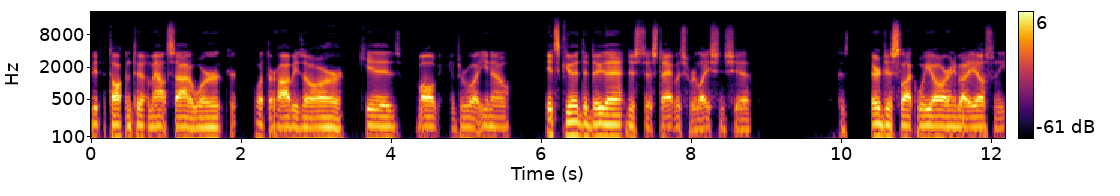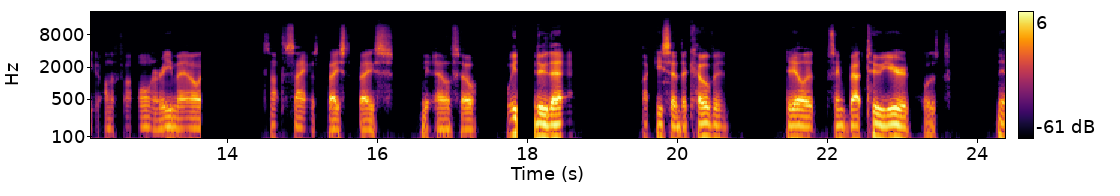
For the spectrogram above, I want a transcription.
get to talking to them outside of work or what their hobbies are, kids, ball games or what, you know. It's good to do that just to establish a relationship because they're just like we are, anybody else when you get on the phone or email. It's not the same as face to face, you know, so we do that like he said, the COVID deal, it seemed about two years was Yeah.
